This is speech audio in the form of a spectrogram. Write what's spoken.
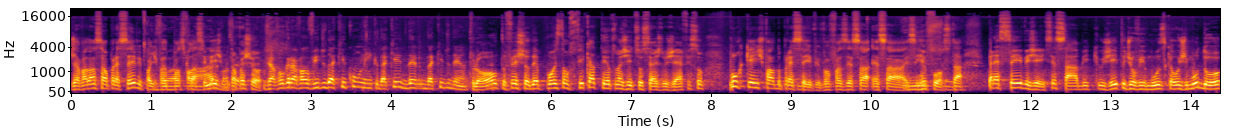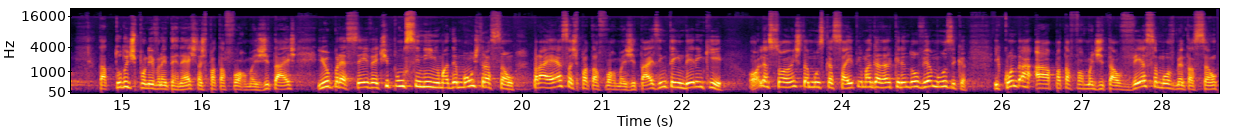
já vai lançar o pré-save, pode Boa, posso falar assim mesmo? Então fechou. Já vou gravar o vídeo daqui com o link, daqui de, daqui de dentro. Pronto, fechou. Depois, então fica atento nas redes sociais do Jefferson, porque a gente fala do pré-save. Vou fazer essa, essa, esse Isso, reforço, tá? Pré-save, gente, você sabe que o jeito de ouvir música hoje mudou. Tá tudo disponível na internet, nas plataformas digitais. E o pré-save é tipo um sininho, uma demonstração para essas plataformas digitais entenderem que Olha só, antes da música sair, tem uma galera querendo ouvir a música. E quando a, a plataforma digital vê essa movimentação,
